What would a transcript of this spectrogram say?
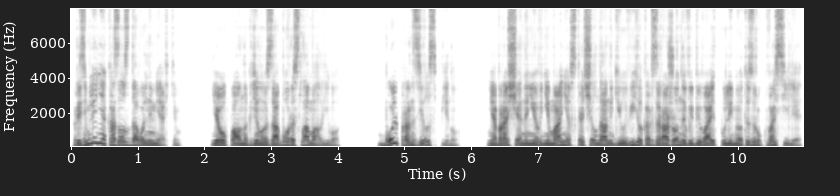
Приземление оказалось довольно мягким. Я упал на гнилой забор и сломал его. Боль пронзила спину. Не обращая на нее внимания, вскочил на ноги и увидел, как зараженный выбивает пулемет из рук Василия.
